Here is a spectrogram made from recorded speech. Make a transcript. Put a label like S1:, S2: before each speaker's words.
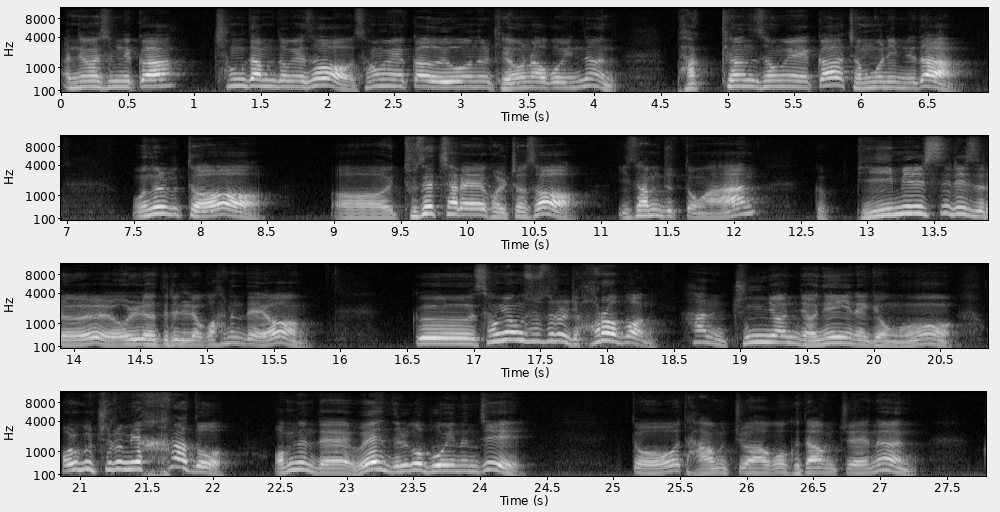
S1: 안녕하십니까? 청담동에서 성형외과 의원을 개원하고 있는 박현 성형외과 전문입니다. 오늘부터 어, 두세 차례에 걸쳐서 2, 3주 동안 그 비밀 시리즈를 올려드리려고 하는데요. 그 성형수술을 여러 번 한 중년 연예인의 경우 얼굴 주름이 하나도 없는데 왜 늙어 보이는지 또 다음 주하고 그 다음 주에는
